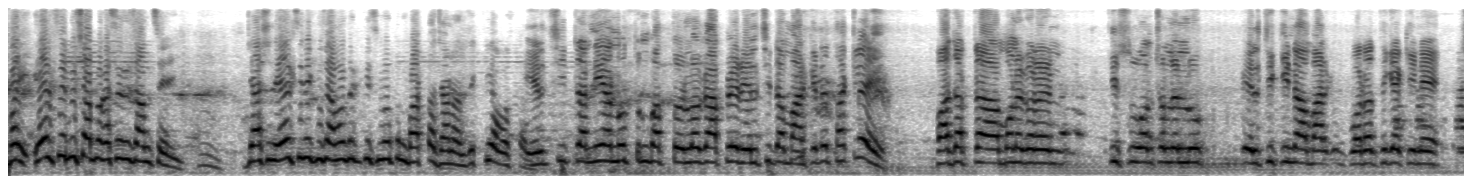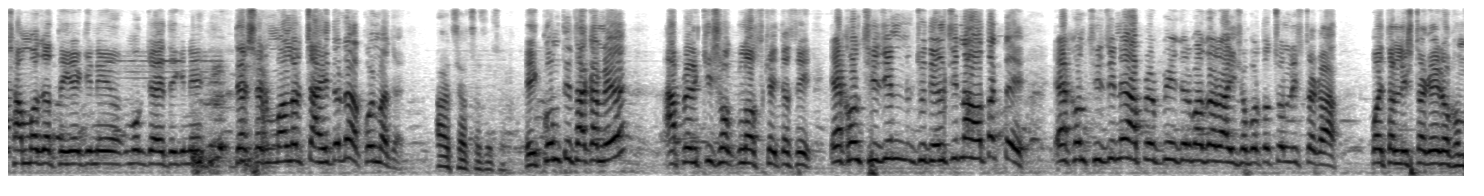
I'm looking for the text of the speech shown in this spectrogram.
ভাই এলসি বিষয়ে আপনার কাছে জানছে যে আসলে এলসি নিয়ে কিছু আমাদের কিছু নতুন বার্তা জানান যে কি অবস্থা? এলসিটা নিয়ে নতুন বার্তা হলো আপনার এলসিটা মার্কেটে থাকলে বাজারটা মনে করেন কিছু অঞ্চলের লোক এলসি কিনা বর্ডার থেকে কিনে শ্যামবাজার থেকে কিনে অমুক জায়গা থেকে কিনে দেশের মালের চাহিদাটা কমা যায়। আচ্ছা আচ্ছা আচ্ছা আচ্ছা। এই কমতি থাকানে আপনার কৃষক লস খাইতেছে। এখন সিজন যদি এলসি না থাকতে এখন সিজনে আপনার পেঁয়াজের বাজার আইসা পড়তো চল্লিশ টাকা পঁয়তাল্লিশ টাকা এরকম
